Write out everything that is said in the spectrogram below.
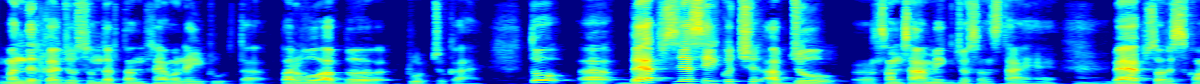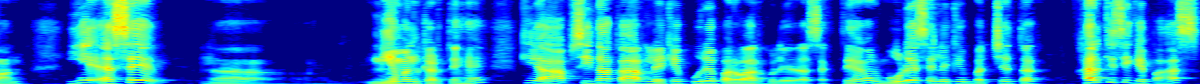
मंदिर का जो सुंदर तंत्र है वो नहीं टूटता पर वो अब टूट चुका है। तो बैप्स जैसी कुछ अब जो समसामयिक जो संस्थाएँ हैं हम्म, बैप्स और स्कॉन ये ऐसे नियमन करते हैं कि आप सीधा कार लेके पूरे परिवार को ले जा सकते हैं और बूढ़े से लेके बच्चे तक हर किसी के पास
